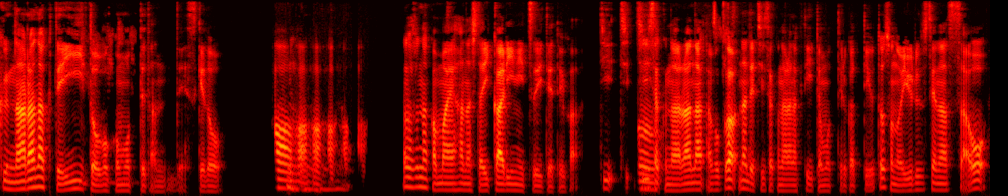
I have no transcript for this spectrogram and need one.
くならなくていいと僕思ってたんですけど、ああ、はあ、はあ、はあ。なんかそのなんか前話した怒りについてというか、ち、ち、小さくならな、あ僕はなんで小さくならなくていいと思ってるかっていうと、その許せなさを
